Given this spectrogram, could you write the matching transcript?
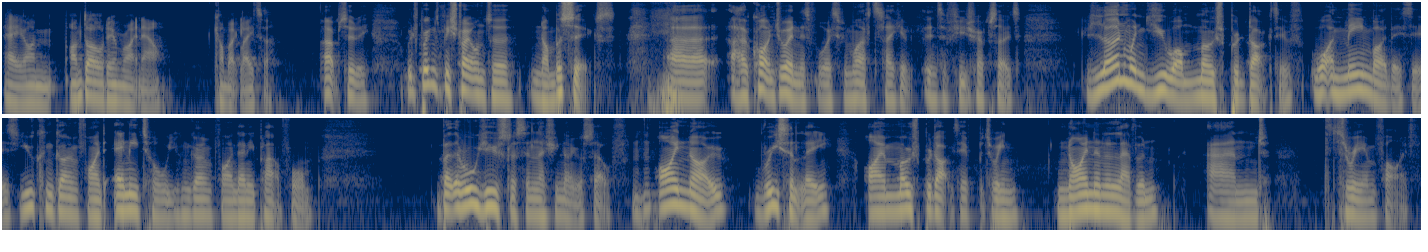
hey, I'm I'm dialed in right now. Come back later. Absolutely. Which brings me straight on to number six. Uh, I'm quite enjoying this voice. We might have to take it into future episodes. Learn when you are most productive. What I mean by this is you can go and find any tool, you can go and find any platform, but they're all useless unless you know yourself. Mm-hmm. I know recently I am most productive between 9 and 11 and 3 and 5.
